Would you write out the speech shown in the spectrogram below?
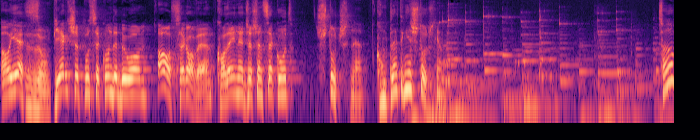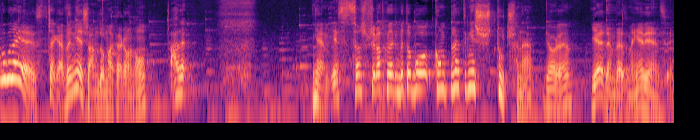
O Jezu! Pierwsze pół sekundy było o, serowe. Kolejne 10 sekund sztuczne. Kompletnie sztucznie. Co to w ogóle jest? Czekaj, wymieszam do makaronu, ale nie wiem, jest coś w środku, jakby to było kompletnie sztuczne. Biorę. Jeden wezmę, nie więcej.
